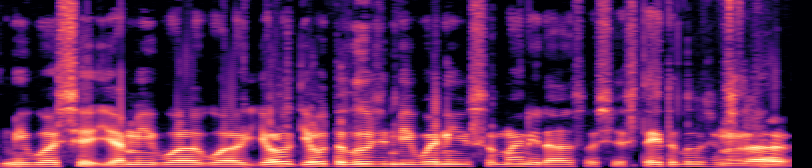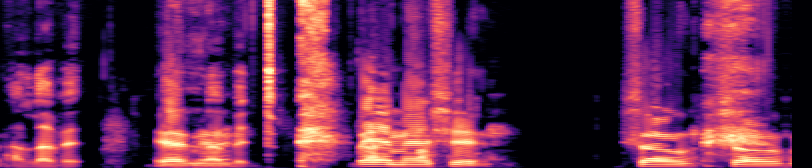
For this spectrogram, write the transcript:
I mean, well, shit. Yeah, I mean, well, well, your your delusion be winning you some money, dog. So shit, stay delusional, dog. I love it. Yeah, I man. love it. But yeah, man, shit. So, so,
